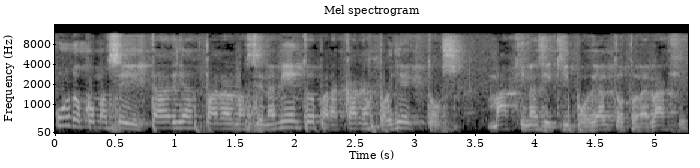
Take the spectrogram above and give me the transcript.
1,6 hectáreas para almacenamiento para cargas proyectos, máquinas y equipos de alto tonelaje.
